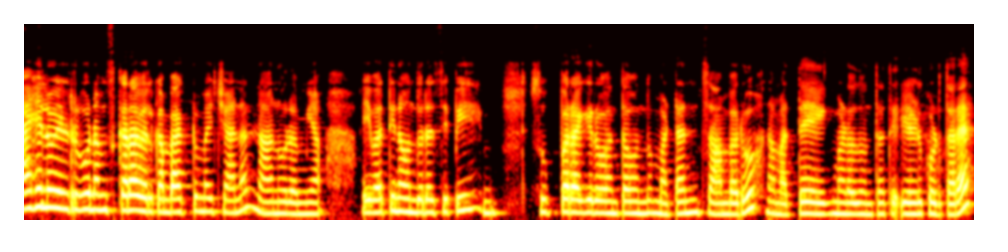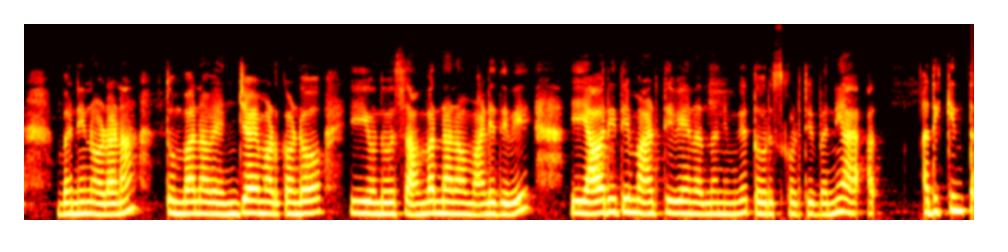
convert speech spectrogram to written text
ಹಾಯ್ ಹೆಲೋ ಎಲ್ರಿಗೂ. ನಮಸ್ಕಾರ. Welcome back to my channel ನಾನು ರಮ್ಯಾ. ಇವತ್ತಿನ ಒಂದು ರೆಸಿಪಿ ಸೂಪರಾಗಿರುವಂಥ ಒಂದು ಮಟನ್ ಸಾಂಬಾರು. ನಮ್ಮ ಅತ್ತೆ ಹೇಗೆ ಮಾಡೋದು ಅಂತ ಹೇಳ್ಕೊಡ್ತಾರೆ. ಬನ್ನಿ ನೋಡೋಣ. ತುಂಬ ನಾವು ಎಂಜಾಯ್ ಮಾಡಿಕೊಂಡು ಈ ಒಂದು ಸಾಂಬಾರನ್ನ ನಾವು ಮಾಡಿದ್ದೀವಿ ಯಾವ ರೀತಿ ಮಾಡ್ತೀವಿ ಅನ್ನೋದನ್ನ ನಿಮಗೆ ತೋರಿಸ್ಕೊಡ್ತೀವಿ. ಬನ್ನಿ. ಅದಕ್ಕಿಂತ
